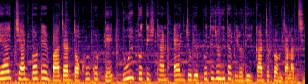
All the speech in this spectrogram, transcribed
এআই চ্যাটবটের বাজার দখল করতে দুই প্রতিষ্ঠান একযোগে প্রতিযোগিতা বিরোধী কার্যক্রম চালাচ্ছে।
